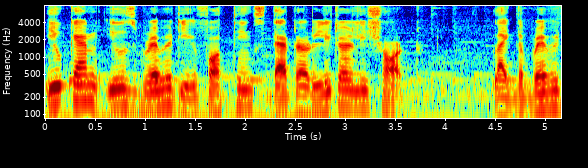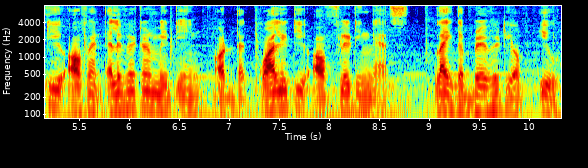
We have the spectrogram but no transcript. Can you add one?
you can use brevity for things that are literally short like the brevity of an elevator meeting, or the quality of fleetingness, like the brevity of youth.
